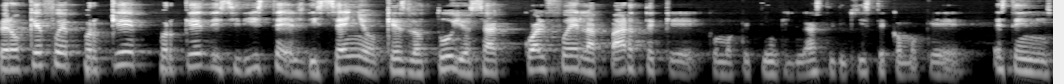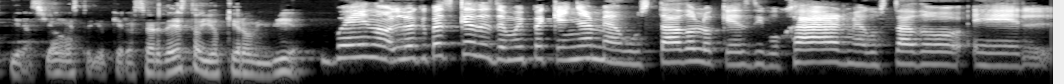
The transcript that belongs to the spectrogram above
pero ¿qué fue? ¿Por qué, ¿Por qué decidiste el diseño, que es lo tuyo? O sea, ¿cuál fue la parte que como que te inclinaste y dijiste como que esta es mi inspiración, esto yo quiero hacer de esto, yo quiero vivir? Bueno, lo que pasa es que desde muy pequeña me ha gustado lo que es dibujar, me ha gustado el,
